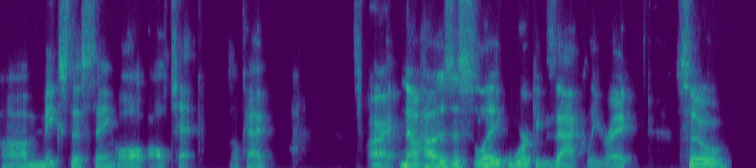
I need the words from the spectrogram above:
um, makes this thing all, all tick. Okay. All right. Now, how does this like work exactly? Right. So,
